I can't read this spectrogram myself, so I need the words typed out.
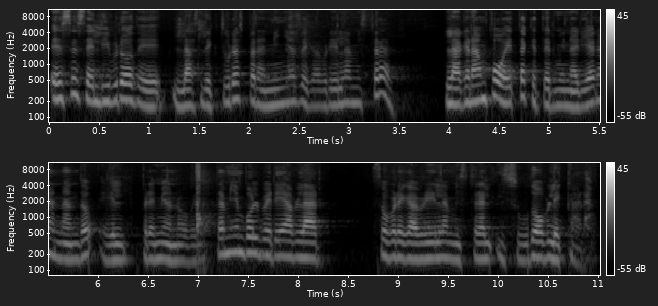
Ese es el libro de las lecturas para niñas de Gabriela Mistral, la gran poeta que terminaría ganando el premio Nobel. También volveré a hablar sobre Gabriela Mistral y su doble cara.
